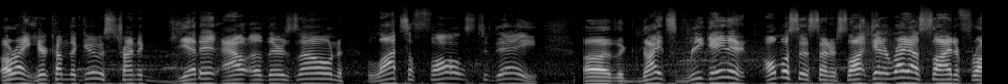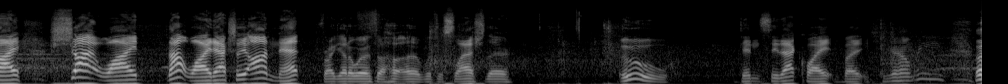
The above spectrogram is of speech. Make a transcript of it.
All right, here come the Goose trying to get it out of their zone. Lots of falls today. Uh, the Knights regain it almost to the center slot, get it right outside of Fry. Shot wide, not wide actually, on net. Fry got away with a, uh, with a slash there. Ooh, didn't see that quite, but you know me.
